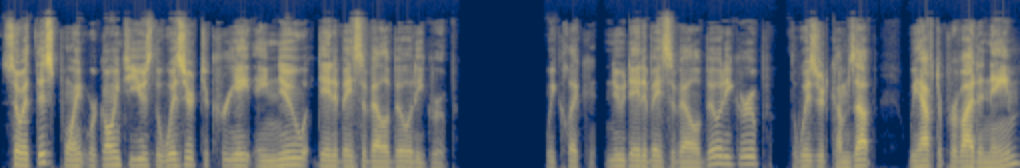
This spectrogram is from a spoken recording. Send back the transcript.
So at this point, we're going to use the wizard to create a new database availability group. We click New Database Availability Group. The wizard comes up. We have to provide a name.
